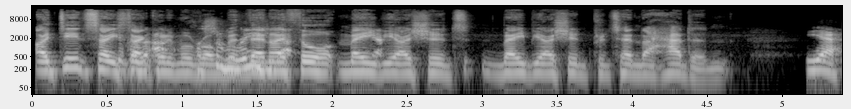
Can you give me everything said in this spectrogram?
I did say Stan I- Collymore wrong, but then reason I I- thought maybe I should maybe I should pretend I hadn't, Yeah.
